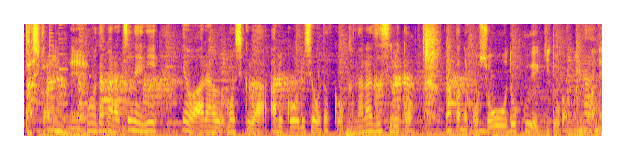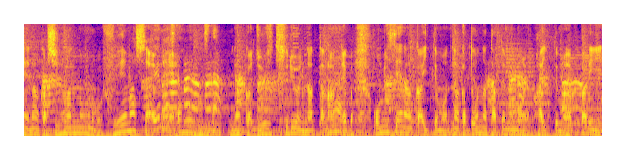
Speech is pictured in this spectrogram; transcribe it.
確かにね、もうだから常に手を洗うもしくはアルコール消毒を必ずすると。なんかねこう消毒液とかも今ね、なんか市販のものも増えましたよね。増えました増えました。うん。なんか充実するようになったなって、はい。やっぱお店なんか行ってもなんかどんな建物入ってもやっぱり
